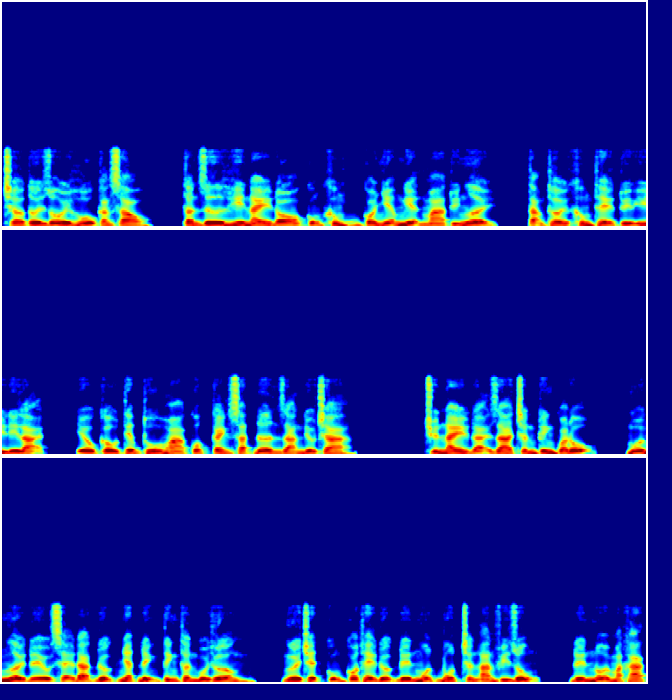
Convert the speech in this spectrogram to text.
chờ tới rồi hô càng sau. Tần Dư Hi này đó cũng không có nhiễm nghiện ma túy người, tạm thời không thể tùy ý đi lại, yêu cầu tiếp thu Hoa Quốc cảnh sát đơn giản điều tra. Chuyến này đại gia chấn kinh quá độ, mỗi người đều sẽ đạt được nhất định tinh thần bồi thường, người chết cũng có thể được đến một bút chấn an phí dụng, đến nỗi mặt khác,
